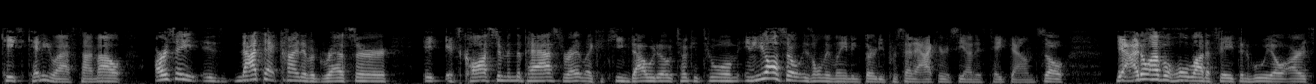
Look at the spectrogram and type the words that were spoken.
Casey Kenny last time out. Arce is not that kind of aggressor. It, it's cost him in the past, right? Like Hakeem Dawodu took it to him, and he also is only landing 30% accuracy on his takedown. So, yeah, I don't have a whole lot of faith in Julio Arce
